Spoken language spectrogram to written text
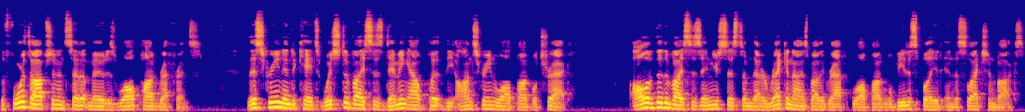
The fourth option in setup mode is wall pod reference. This screen indicates which device's dimming output the on-screen wall pod will track. All of the devices in your system that are recognized by the graphic wall pod will be displayed in the selection box.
